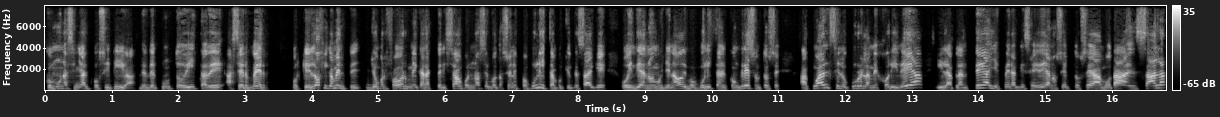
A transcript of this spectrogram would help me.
como una señal positiva desde el punto de vista de hacer ver, porque lógicamente yo por favor me he caracterizado por no hacer votaciones populistas, porque usted sabe que hoy en día no hemos llenado de populistas en el Congreso, entonces a cuál se le ocurre la mejor idea y la plantea y espera que esa idea, ¿no es cierto?, sea votada en sala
